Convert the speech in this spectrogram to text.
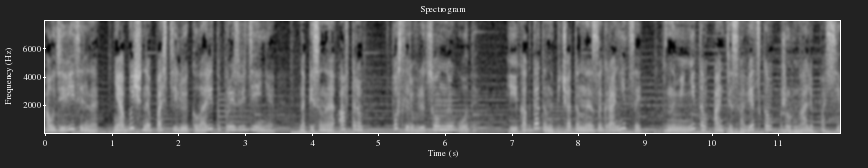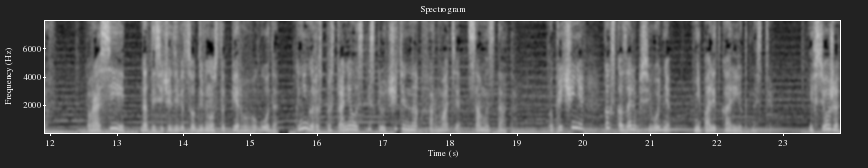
а удивительное, необычное по стилю и колориту произведение, написанное автором в послереволюционные годы и когда-то напечатанное за границей в знаменитом антисоветском журнале «Посев». В России до 1991 года книга распространялась исключительно в формате сам издата. По причине, как сказали бы сегодня, неполиткорректности. И все же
